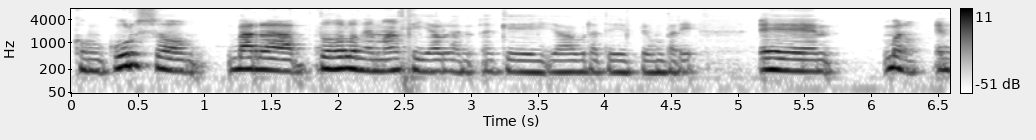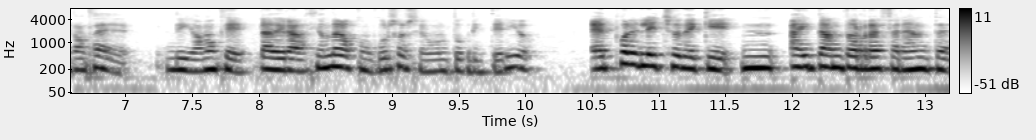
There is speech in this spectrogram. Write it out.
concursos barra todo lo demás que ya hablan, que ya ahora te preguntaré? eh, bueno, entonces, digamos que la degradación de los concursos, según tu criterio, ¿es por el hecho de que hay tantos referentes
